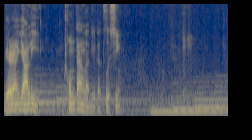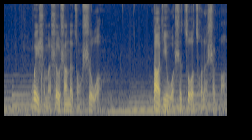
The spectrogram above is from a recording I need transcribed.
别让压力冲淡了你的自信。为什么受伤的总是我？到底我是做错了什么？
